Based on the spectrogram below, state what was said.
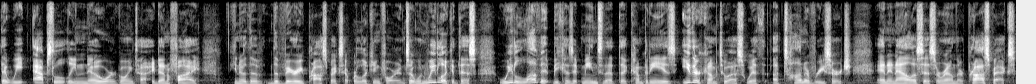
that we absolutely know are going to identify you know the the very prospects that we're looking for. And so when we look at this we love it because it means that the company is either come to us with a ton of research and analysis around their prospects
